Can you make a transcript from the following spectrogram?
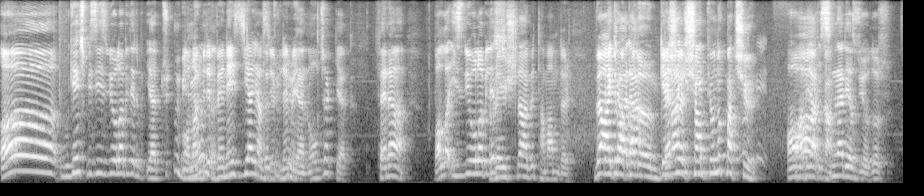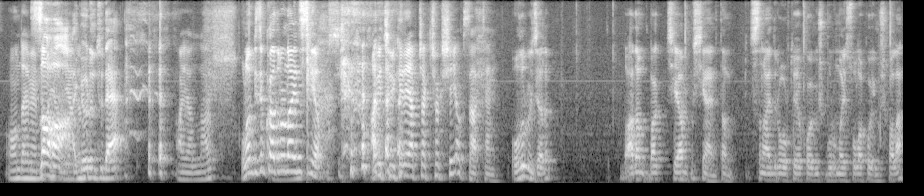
Aa, bu genç bizi izliyor olabilir. Ya Türk mü bilmiyorum Olabilir da. Venezia yazıyor Türk mü bilemedim. yani ne olacak ya? Fena. Valla izliyor olabilir. Reyüşlü abi tamamdır. Ve haydi Pekala. bakalım. Ben Gençler hangisiyim? şampiyonluk maçı. Aa, bir Aa dakika. isimler yazıyor dur. Onu da hemen Zaha belirleyelim. görüntüde. Ayarlar. Ulan bizim kadronun aynısını yapmış. Abi Türkiye'de yapacak çok şey yok zaten. Olur mu canım? Bu adam bak şey yapmış yani tam Snyder'ı ortaya koymuş, Burmayı sola koymuş falan.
